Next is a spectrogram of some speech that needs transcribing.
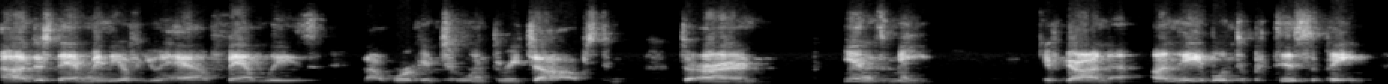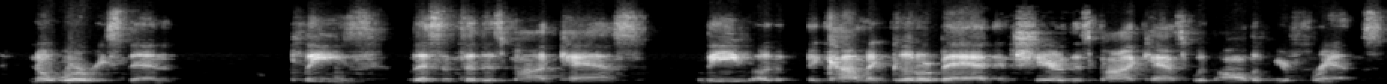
I understand many of you have families and are working two and three jobs to, to earn ends meet. If you're un- unable to participate, no worries. Then please listen to this podcast leave a, a comment, good or bad, and share this podcast with all of your friends.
